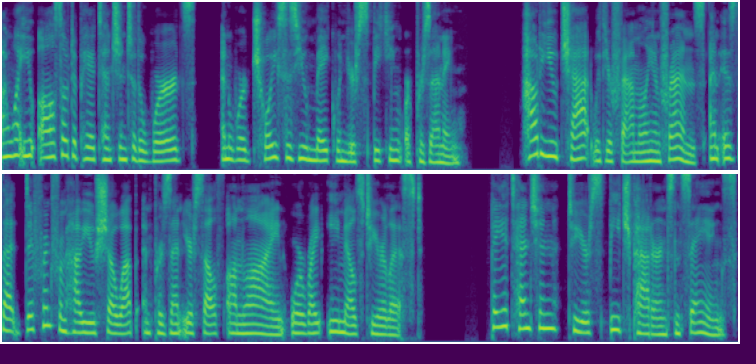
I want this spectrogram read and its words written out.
I want you also to pay attention to the words and word choices you make when you're speaking or presenting. How do you chat with your family and friends? And is that different from how you show up and present yourself online or write emails to your list? Pay attention to your speech patterns and sayings.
